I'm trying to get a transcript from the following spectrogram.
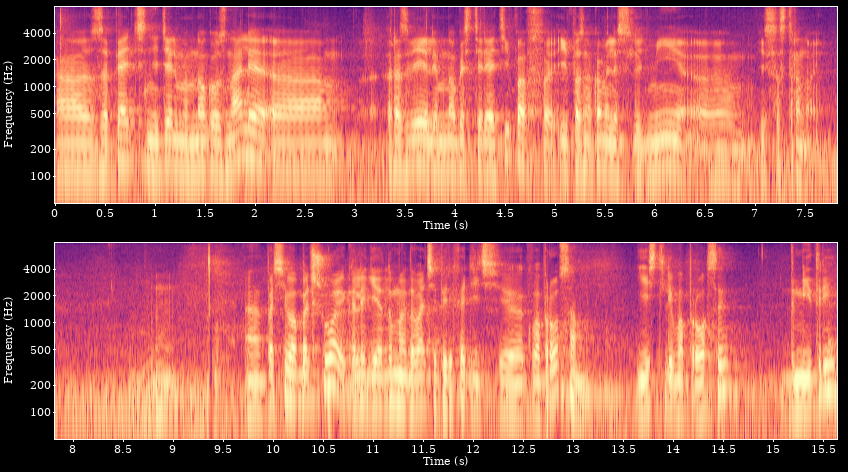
Э, За пять недель мы много узнали, э, развеяли много стереотипов и познакомились с людьми э, и со страной. Э, Спасибо большое. Коллеги, я думаю, давайте переходить к вопросам. Есть ли вопросы? Дмитрий?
